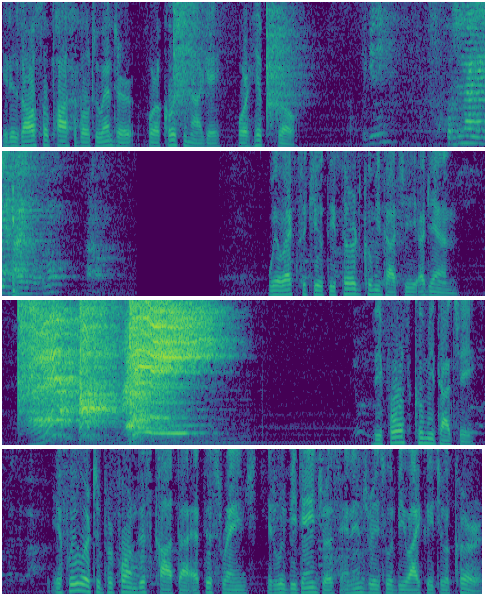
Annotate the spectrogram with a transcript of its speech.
It is also possible to enter for a koshinage or hip throw. We'll execute the third kumitachi again. The fourth kumitachi. If we were to perform this kata at this range, it would be dangerous and injuries would be likely to occur.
